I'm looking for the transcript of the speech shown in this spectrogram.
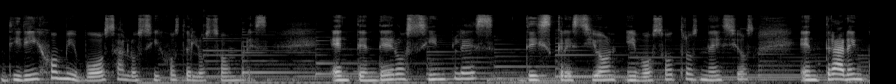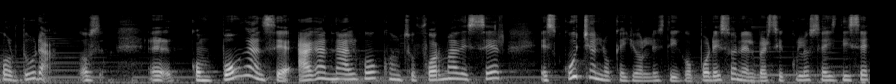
dirijo mi voz a los hijos de los hombres. Entenderos simples, discreción y vosotros necios, entrar en cordura eh, compónganse, hagan algo con su forma de ser, escuchen lo que yo les digo. Por eso en el versículo 6 dice,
